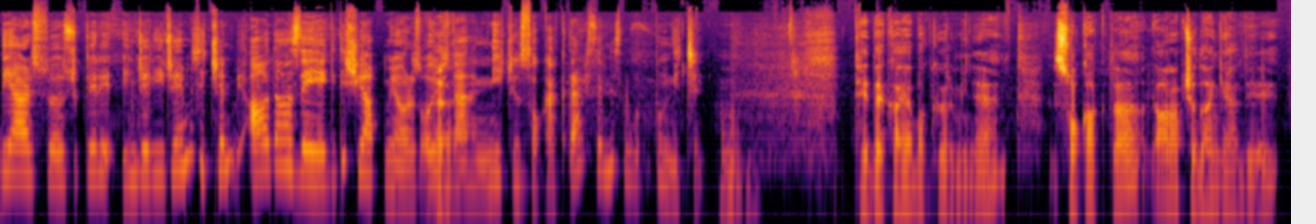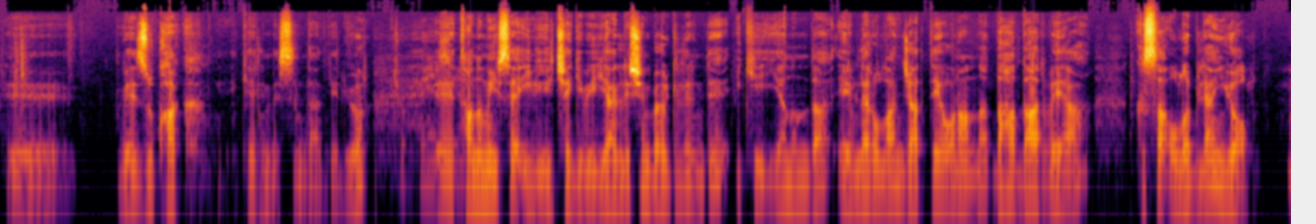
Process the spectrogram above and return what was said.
diğer sözcükleri inceleyeceğimiz için bir A'dan Z'ye gidiş yapmıyoruz. O yüzden evet. hani niçin sokak derseniz bu, bunun için. Hı. TDK'ya bakıyorum yine. Sokakta Arapçadan geldiği... E, ve zukak kelimesinden geliyor. Çok E, tanımı ise il ilçe gibi yerleşim bölgelerinde iki yanında evler olan caddeye oranla daha dar veya kısa olabilen yol. Hı.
